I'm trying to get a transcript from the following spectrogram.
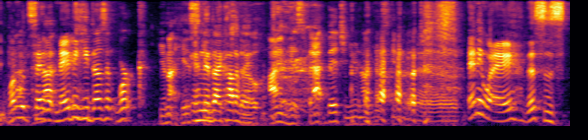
One not- would say you're that maybe he doesn't work. You're not his In the skinny bitch, dichotomy. so I am his fat bitch, and you're not his skinny bitch. Anyway, this is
